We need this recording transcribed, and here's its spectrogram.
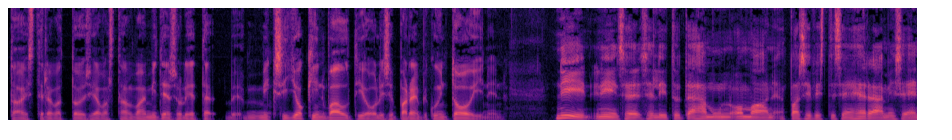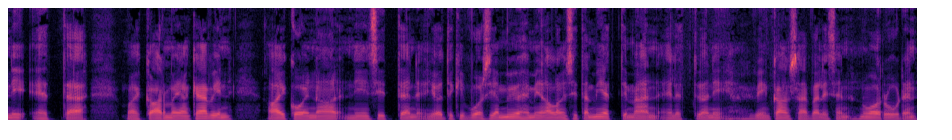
taistelevat toisia vastaan, vai miten se oli, että miksi jokin valtio olisi parempi kuin toinen? Niin, niin se, se liittyy tähän mun omaan pasifistiseen heräämiseeni, että vaikka armeijan kävin aikoinaan, niin sitten joitakin vuosia myöhemmin aloin sitä miettimään elettyäni hyvin kansainvälisen nuoruuden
